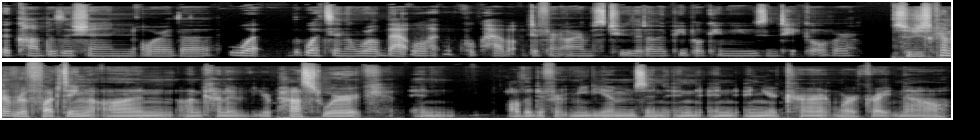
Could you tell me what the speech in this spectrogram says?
the composition or the what what's in the world that will, will have different arms too that other people can use and take over. So just kind of reflecting on on kind of your past work and all the different mediums and in and, and, your current work right now,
